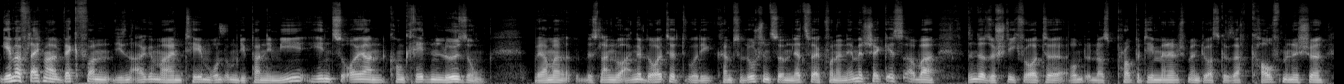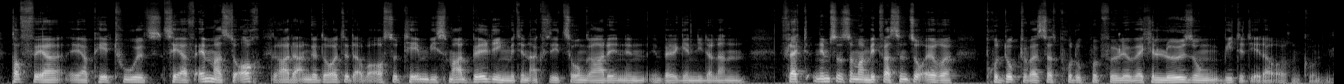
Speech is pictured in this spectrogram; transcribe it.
Gehen wir vielleicht mal weg von diesen allgemeinen Themen rund um die Pandemie hin zu euren konkreten Lösungen. Wir haben ja bislang nur angedeutet, wo die Creme Solutions so im Netzwerk von der Nemetschek ist, aber sind also Stichworte rund um das Property Management. Du hast gesagt, kaufmännische Software, ERP-Tools, CFM hast du auch gerade angedeutet, aber auch so Themen wie Smart Building mit den Akquisitionen gerade in, den, in Belgien, Niederlanden. Vielleicht nimmst du uns nochmal mit, was sind so eure Produkte, was ist das Produktportfolio, welche Lösungen bietet ihr da euren Kunden?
